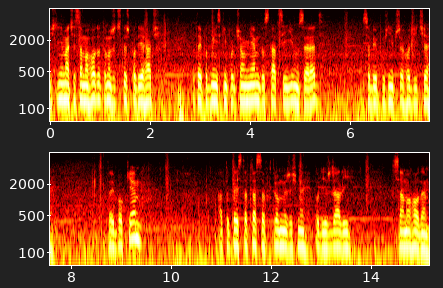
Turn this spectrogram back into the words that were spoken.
Jeśli nie macie samochodu, to możecie też podjechać tutaj podmiejskim pociągiem do stacji Junseret i sobie później przechodzicie tutaj bokiem. A tutaj jest ta trasa, w którą my żeśmy podjeżdżali samochodem.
